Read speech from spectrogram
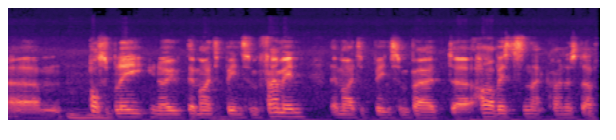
Um, Possibly, you know, there might have been some famine, there might have been some bad uh, harvests and that kind of stuff.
